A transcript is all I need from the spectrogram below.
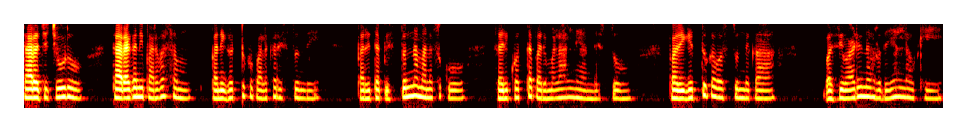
తరచి చూడు తరగని పరవశం పనిగట్టుకు పలకరిస్తుంది. పరితపిస్తున్న మనసుకు సరికొత్త పరిమళాల్ని అందిస్తూ పరిగెత్తుక వస్తుందిగా వసివాడిన హృదయంలోకి.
